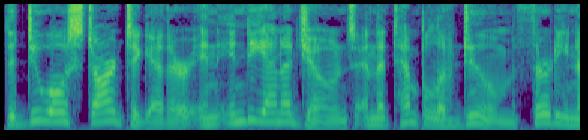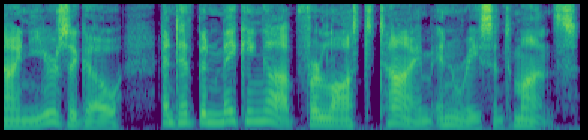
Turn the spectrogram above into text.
The duo starred together in Indiana Jones and the Temple of Doom 39 years ago and have been making up for lost time in recent months.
